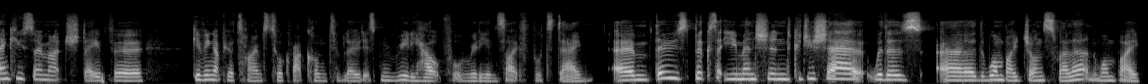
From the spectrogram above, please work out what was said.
Thank you so much, Dave, for giving up your time to talk about cognitive load. It's been really helpful, really insightful today. Um, those books that you mentioned, could you share with us uh, the one by John Sweller and the one by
